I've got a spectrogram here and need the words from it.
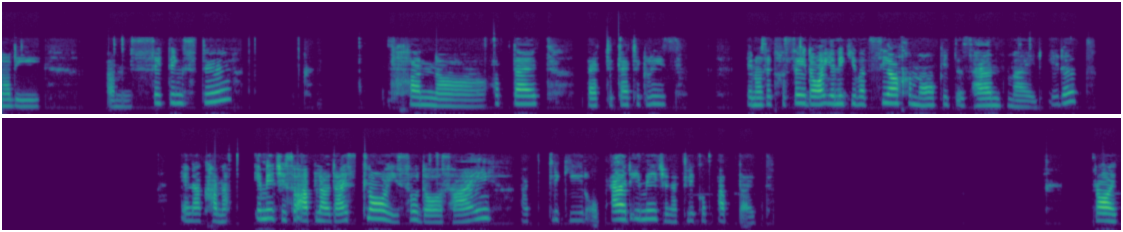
na die um settings toe. Gaan na update, back to categories. En ons het gesê daai enetjie wat Sia gemaak het is handmade edit. En ek gaan 'n image so upload. Hy's klaar hier. So daar's hy. Ek klik hier op add image en ek klik op update. Right,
